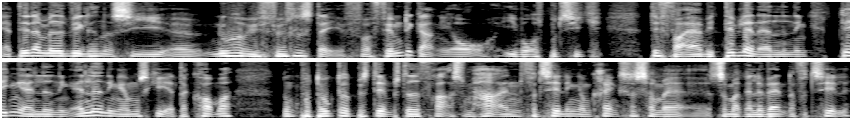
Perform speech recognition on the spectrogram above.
ja, det der med i virkeligheden at sige, øh, nu har vi fødselsdag for femte gang i år i vores butik, det fejrer vi, det bliver en anledning. Det er ikke en anledning. Anledning er måske, at der kommer nogle produkter et bestemt sted fra, som har en fortælling omkring sig, som er, som er relevant at fortælle.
